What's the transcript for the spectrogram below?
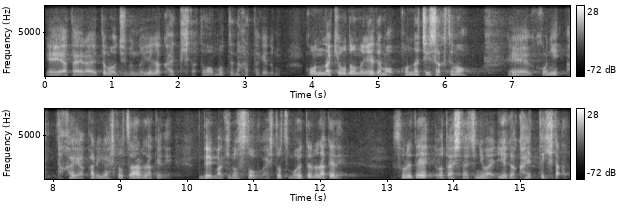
えー、与えられても自分の家が帰ってきたとは思ってなかったけれどもこんな共同の家でもこんな小さくても、えー、ここにあったかい明かりが一つあるだけでで薪のストーブが一つ燃えてるだけでそれで私たちには家が帰ってきたっ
